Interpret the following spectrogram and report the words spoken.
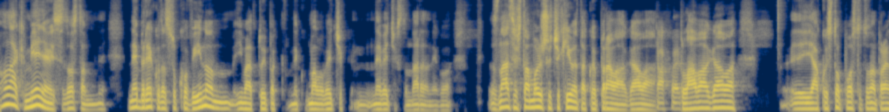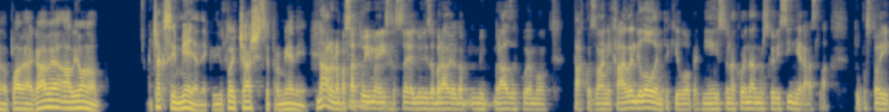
onak mijenjaju se dosta, ne, ne bi rekao da su ko vino, ima tu ipak nekog malo većeg, ne većeg standarda, nego zna se šta možeš očekivati ako je prava agava, Tako je. plava agava, i ako je 100% to napravljeno plave agave, ali ono, čak se i mijenja nekad, i u toj čaši se promijeni. Naravno, pa sad tu ima isto sve, ljudi zaboravljaju da mi razlikujemo takozvani Highland i Lowland tequila opet nije isto na kojoj nadmorskoj visini je rasla. Tu postoji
